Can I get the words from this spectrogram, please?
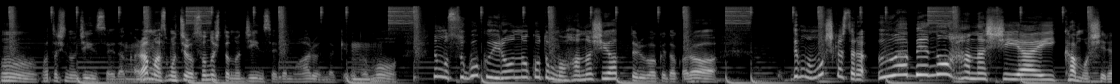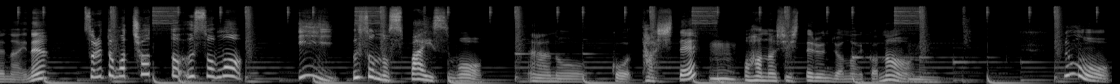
うん、私の人生だから、うん。まあもちろんその人の人生でもあるんだけれども、でもすごくいろんなことも話し合ってるわけだからでももしかしたら上辺の話し合いかもしれないね。それともちょっと嘘もいい嘘のスパイスもあのこう足してうん。お話ししてるんじゃないかな、うん。でも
